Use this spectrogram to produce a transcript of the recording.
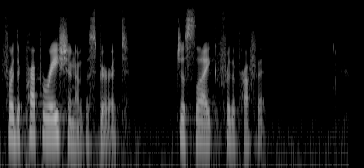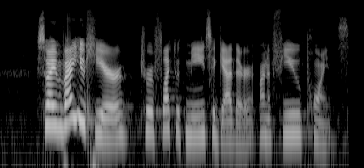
for the preparation of the spirit, just like for the prophet. So I invite you here to reflect with me together on a few points.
